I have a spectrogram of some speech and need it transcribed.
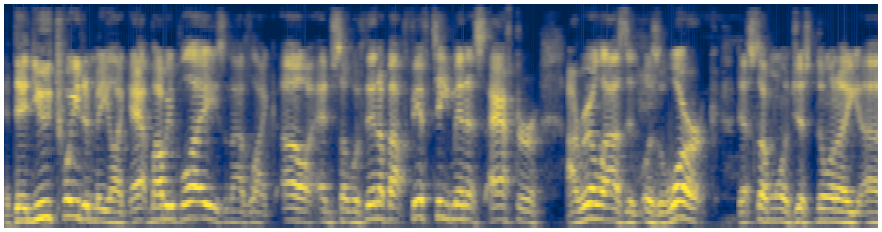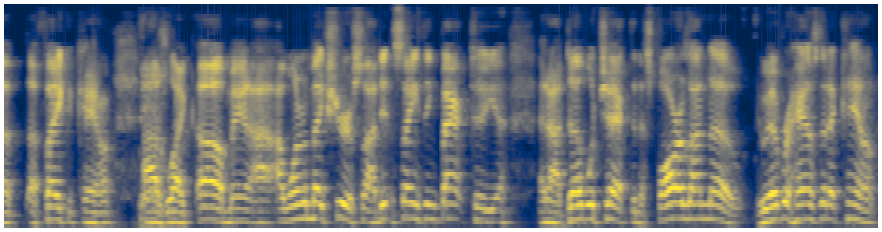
And then you tweeted me like at Bobby Blaze, and I was like, oh. And so within about 15 minutes after I realized it was a work, that someone was just doing a, a, a fake account. Damn. I was like, oh man, I, I wanted to make sure. So I didn't say anything back to you and I double checked. And as far as I know, whoever has that account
